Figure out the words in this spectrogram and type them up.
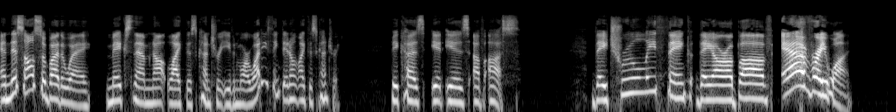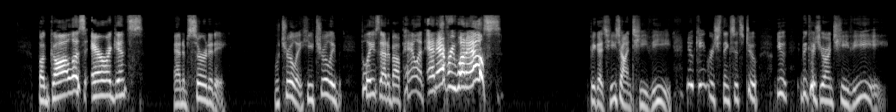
And this also, by the way, makes them not like this country even more. Why do you think they don't like this country? Because it is of us. They truly think they are above everyone. Begala's arrogance and absurdity. Well, truly, he truly believes that about Palin and everyone else. Because he's on TV. Newt Gingrich thinks it's too. You because you're on TV.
